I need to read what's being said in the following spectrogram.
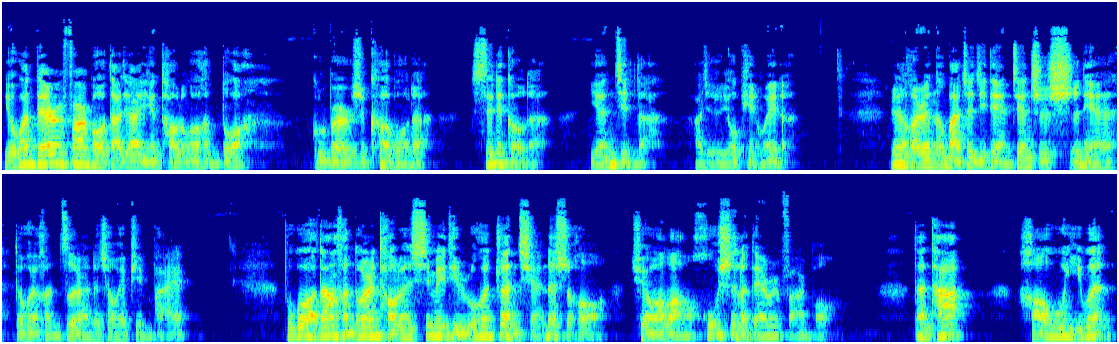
有关 Darin Fireball，大家已经讨论过很多。Gruber 是刻薄的、cynical 的、严谨的，而且是有品位的。任何人能把这几点坚持十年，都会很自然的成为品牌。不过，当很多人讨论新媒体如何赚钱的时候，却往往忽视了 Darren Fireball。但他毫无疑问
